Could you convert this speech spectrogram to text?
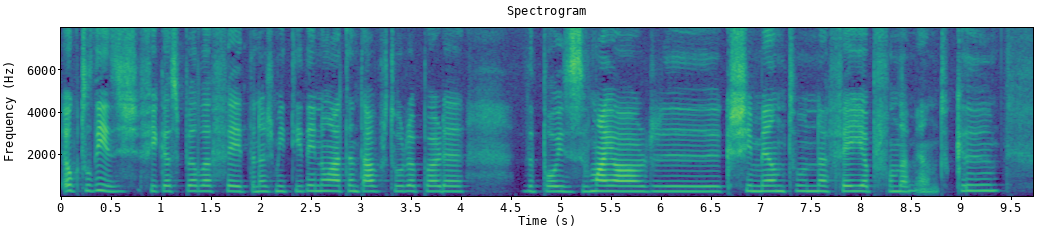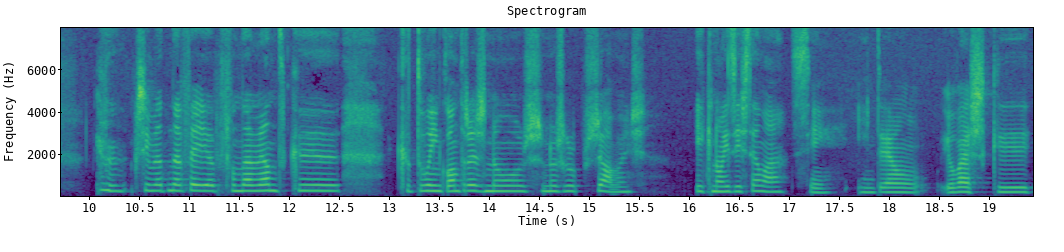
é o que tu dizes, fica-se pela fé transmitida e não há tanta abertura para depois o maior eh, crescimento na fé e aprofundamento. Que crescimento na fé e aprofundamento que, que tu encontras nos, nos grupos jovens e que não existem lá. Sim, então eu acho que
